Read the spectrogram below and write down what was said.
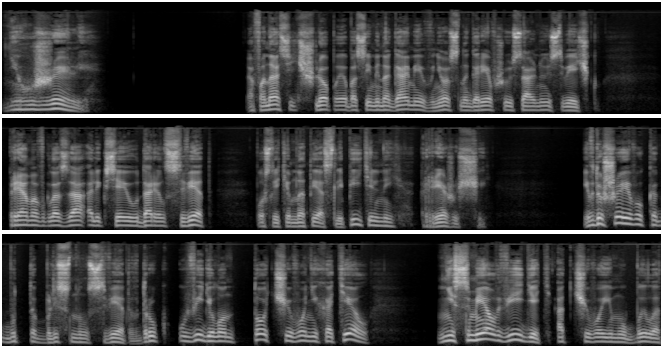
«Неужели?» Афанасич, шлепая босыми ногами, внес нагоревшую сальную свечку. Прямо в глаза Алексею ударил свет, после темноты ослепительный, режущий. И в душе его как будто блеснул свет. Вдруг увидел он то, чего не хотел — не смел видеть, от чего ему было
